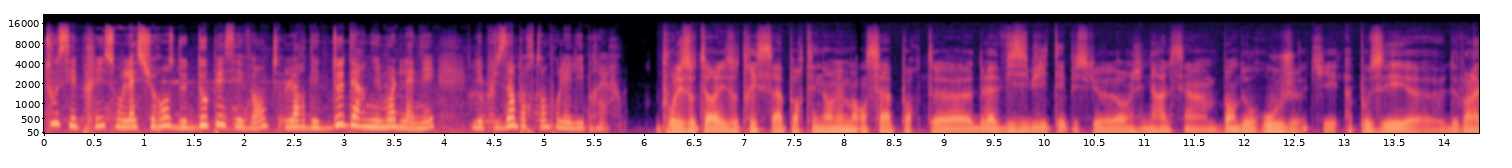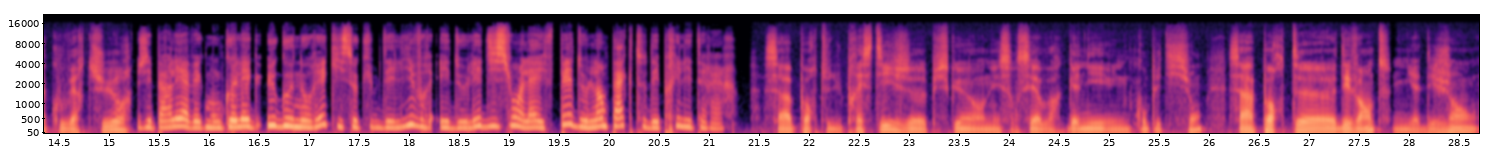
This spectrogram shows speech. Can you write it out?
Tous ces prix sont l'assurance de doper ses ventes lors des deux derniers mois de l'année, les plus importants pour les libraires. Pour les auteurs et les autrices, ça apporte énormément. Ça apporte euh, de la visibilité, puisque en général, c'est un bandeau rouge qui est apposé euh, devant la couverture. J'ai parlé avec mon collègue Hugo Noré qui s'occupe des livres et de l'édition à l'AFP de l'impact des prix littéraires. Ça apporte du prestige, euh, puisqu'on est censé avoir gagné une compétition. Ça apporte euh, des ventes. Il y a des gens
